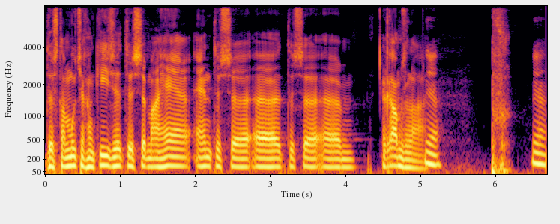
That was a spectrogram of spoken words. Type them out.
Dus dan moet je gaan kiezen tussen Maher en tussen, eh, tussen ehm, Ramselaar. Ja. Ja.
